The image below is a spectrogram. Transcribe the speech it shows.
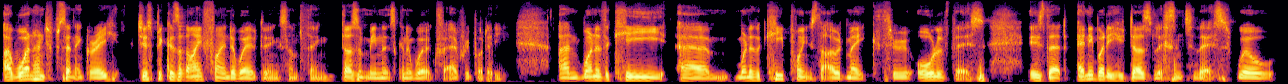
I 100% agree. Just because I find a way of doing something doesn't mean it's going to work for everybody. And one of the key um, one of the key points that I would make through all of this is that anybody who does listen to this will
